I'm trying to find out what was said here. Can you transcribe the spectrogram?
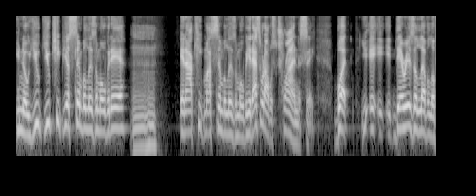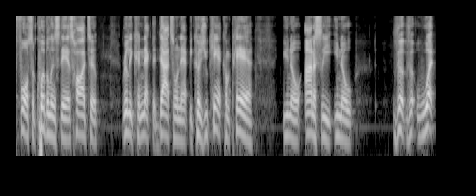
you know, you you keep your symbolism over there and I'll keep my symbolism over here. That's what I was trying to say. But you, it, it- there is a level of false equivalence there. It's hard to really connect the dots on that because you can't compare, you know, honestly, you know, the, the what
